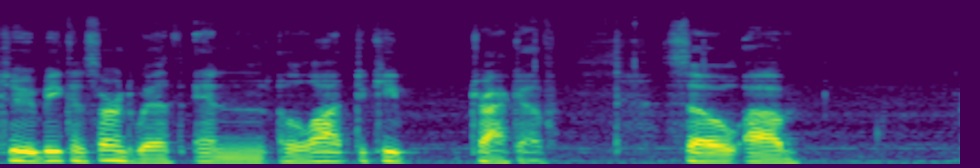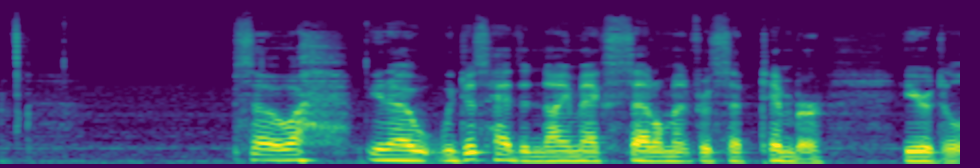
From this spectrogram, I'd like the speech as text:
to be concerned with and a lot to keep track of. So, um, so uh, you know, we just had the NYMEX settlement for September here to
